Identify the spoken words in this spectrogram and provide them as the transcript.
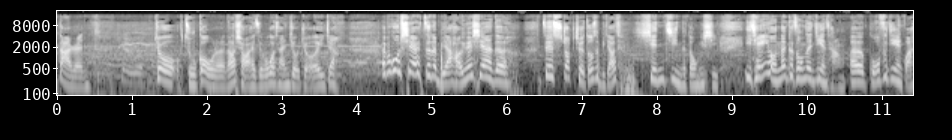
大人就足够了，然后小孩子不过三九九而已这样。哎，不过现在真的比较好，因为现在的这些 structure 都是比较先进的东西。以前有那个中正纪念堂，呃，国父纪念馆，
